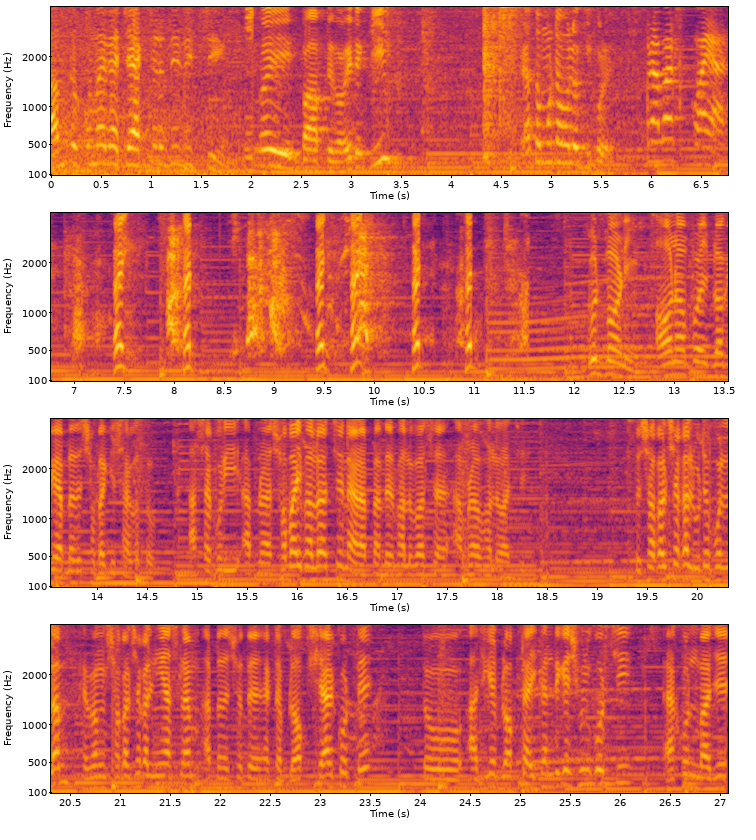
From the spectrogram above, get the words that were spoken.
দাম তো কমে গেছে এক একটা দিয়ে দিচ্ছি। ওই বাপ রে বাপ এটা কি? এত মোটা হলো কি করে? আবার স্কয়ার গুড মর্নিং অন অপরজ ব্লগে আপনাদের সবাইকে স্বাগত। আশা করি আপনারা সবাই ভালো আছেন আর আপনাদের ভালোবাসা আমরাও ভালো আছি। তো সকাল সকাল উঠে পড়লাম এবং সকাল সকাল নিয়ে আসলাম আপনাদের সাথে একটা ব্লগ শেয়ার করতে। তো আজকের ব্লগটা এখান থেকে শুরু করছি। এখন বাজে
